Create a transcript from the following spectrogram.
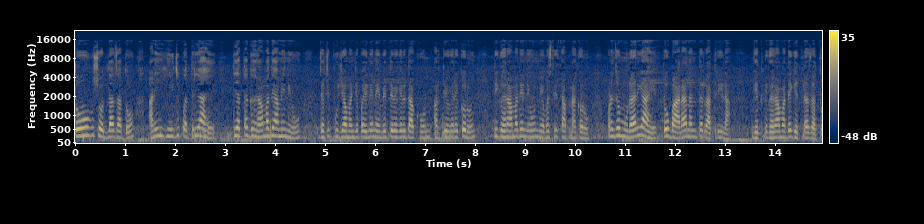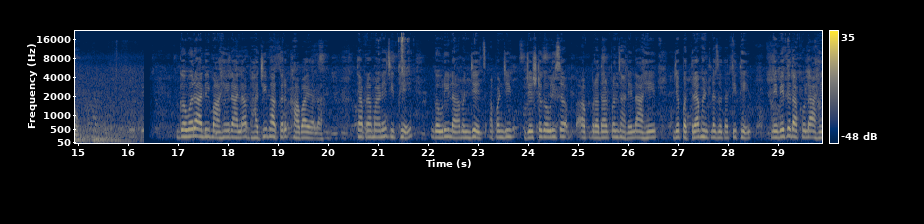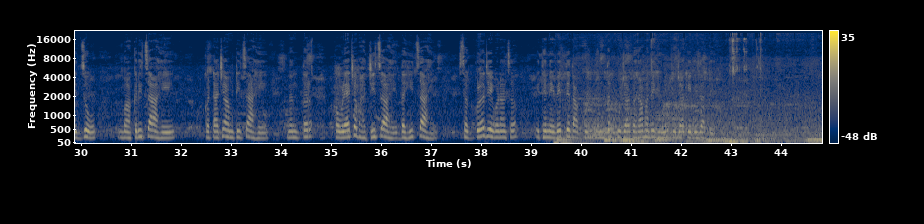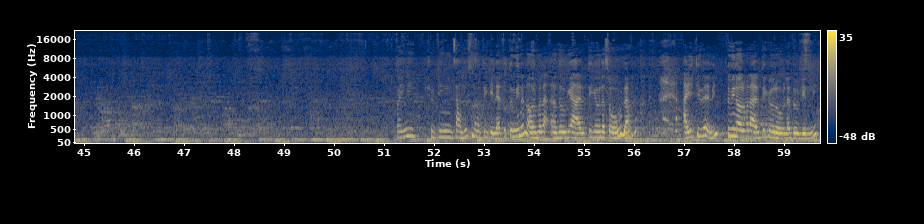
तो शोधला जातो आणि ही जी पत्री आहे ती आता घरामध्ये आम्ही नेऊ ज्याची पूजा म्हणजे पहिले नैवेद्य वगैरे दाखवून आरती वगैरे करून ती घरामध्ये नेऊन व्यवस्थित स्थापना करू. पण जो मुरारी आहे तो बारा नंतर रात्रीला घेत घरामध्ये घेतला जातो. गवर आली माहेर आला भाजी भाकर खावायाला त्याप्रमाणेच इथे गौरीला म्हणजेच आपण जी ज्येष्ठ गौरीचं प्रदार्पण पदार्पण झालेलं आहे जे पत्र्या म्हटलं जातात तिथे नैवेद्य दाखवला आहे जो भाकरीचा आहे कटाच्या आमटीचा आहे नंतर कवळ्याच्या भाजीचं आहे दहीचं आहे सगळं जेवणाचं इथे नैवेद्य दाखवून नंतर पूजा घरामध्ये घेऊन पूजा केली जाते. बहिणी शूटिंग चालूच नव्हती केली. आता तुम्ही ना नॉर्मल दोघे आरती घेऊन असं ओवला. आईची झाली. तुम्ही नॉर्मल आरती घेऊन ओवला दोघींनी.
